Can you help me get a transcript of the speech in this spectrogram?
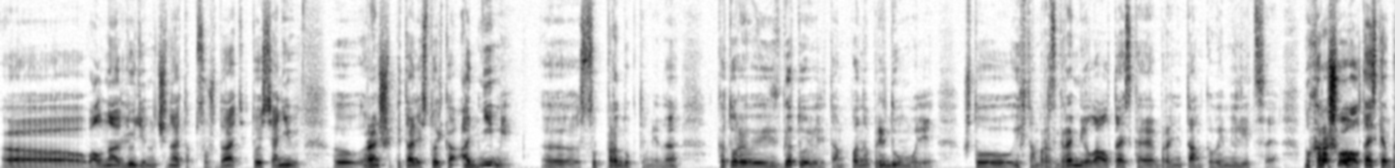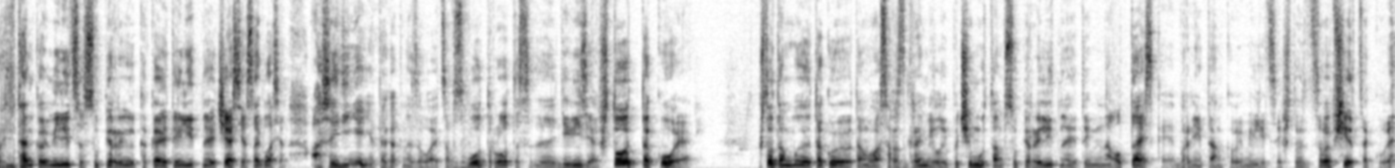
э, волна, люди начинают обсуждать, то есть они э, раньше питались только одними э, субпродуктами, да, которые изготовили, там, понапридумывали, что их там разгромила алтайская бронетанковая милиция. Ну хорошо, алтайская бронетанковая милиция, супер какая-то элитная часть, я согласен. А соединение-то как называется? Взвод, рота, э, дивизия? Что это такое? Что там э, такое там вас разгромило и почему там суперэлитная это именно алтайская бронетанковая милиция, что это вообще такое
